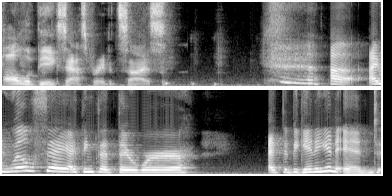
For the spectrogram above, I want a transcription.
all of the exasperated sighs. Uh, I will say, I think that there were, at the beginning and end,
